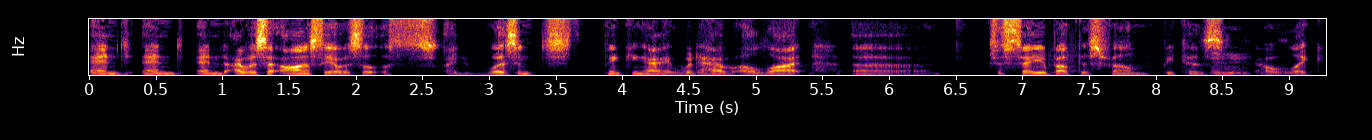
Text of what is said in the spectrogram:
and and and i was honestly i was i wasn't thinking i would have a lot uh to say about this film because you Mhm. know like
